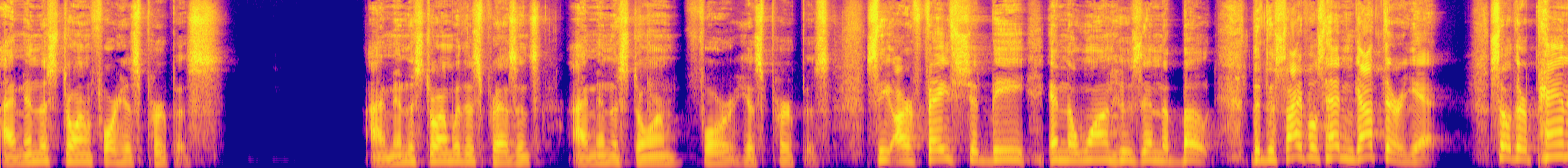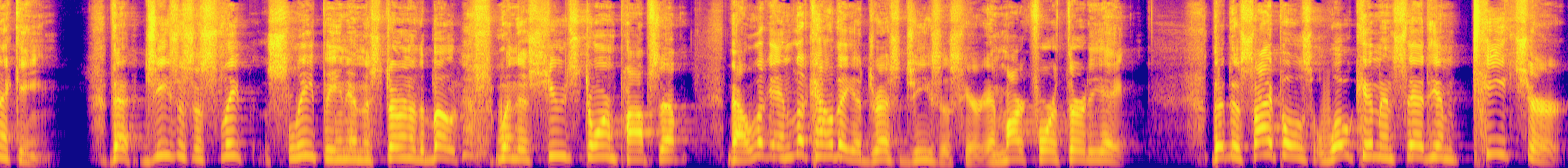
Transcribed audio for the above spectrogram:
I'm in the storm for his purpose. I'm in the storm with his presence. I'm in the storm for his purpose. See, our faith should be in the one who's in the boat. The disciples hadn't got there yet. So they're panicking that Jesus is sleep, sleeping in the stern of the boat when this huge storm pops up. Now look, and look how they address Jesus here in Mark 4 38. The disciples woke him and said him, teacher.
